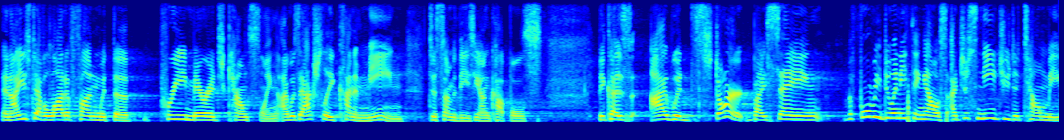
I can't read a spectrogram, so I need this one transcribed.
And I used to have a lot of fun with the pre marriage counseling. I was actually kind of mean to some of these young couples because I would start by saying, before we do anything else, I just need you to tell me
